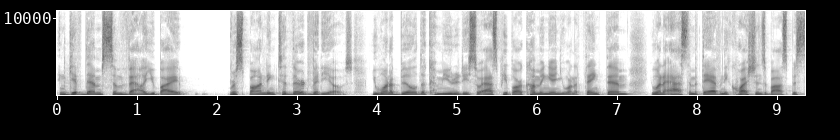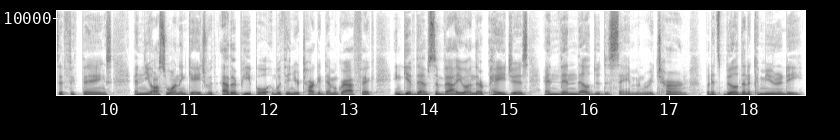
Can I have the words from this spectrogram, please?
and give them some value by responding to their videos. You want to build a community. So as people are coming in, you want to thank them. You want to ask them if they have any questions about specific things. And you also want to engage with other people within your target demographic and give them some value on their pages. And then they'll do the same in return. But it's building a community.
